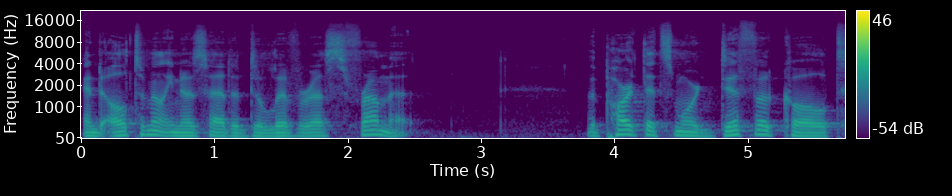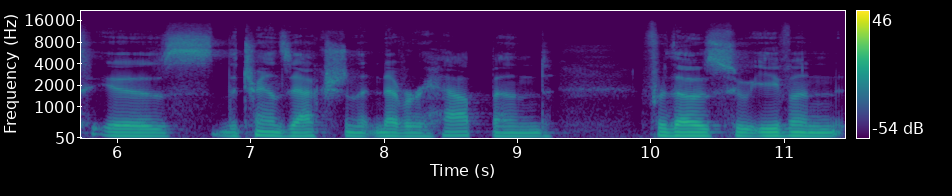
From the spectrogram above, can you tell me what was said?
and ultimately knows how to deliver us from it. The part that's more difficult is the transaction that never happened for those who even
